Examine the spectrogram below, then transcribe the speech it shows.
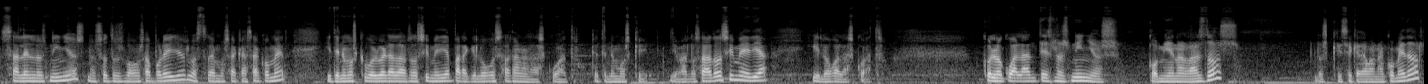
salen los niños, nosotros vamos a por ellos, los traemos a casa a comer y tenemos que volver a las dos y media para que luego salgan a las cuatro, que tenemos que llevarlos a las dos y media y luego a las cuatro. Con lo cual antes los niños comían a las dos, los que se quedaban a comedor,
